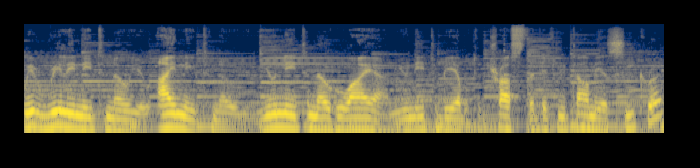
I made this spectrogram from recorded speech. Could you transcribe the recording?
we really need to know you. I need to know you. You need to know who I am. You need to be able to trust that if you tell me a secret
